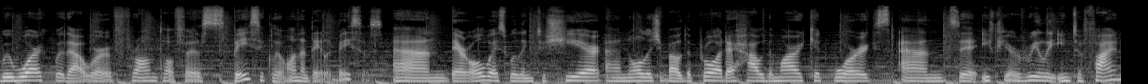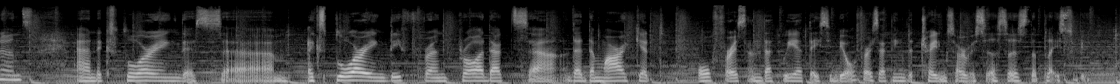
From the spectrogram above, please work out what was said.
We work with our front office basically on a daily basis, and they're always willing to share uh, knowledge about the product, how the market works, and uh, if you're really into finance, and exploring this, um, exploring different products uh, that the market offers and that we at SEB offers, I think the trading services is the place to be.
